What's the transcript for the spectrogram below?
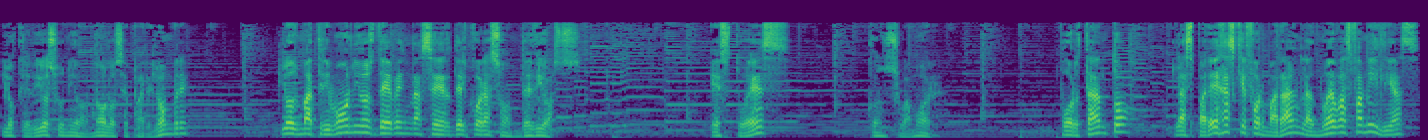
lo que Dios unió no lo separe el hombre, los matrimonios deben nacer del corazón de Dios. Esto es, con su amor. Por tanto, las parejas que formarán las nuevas familias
